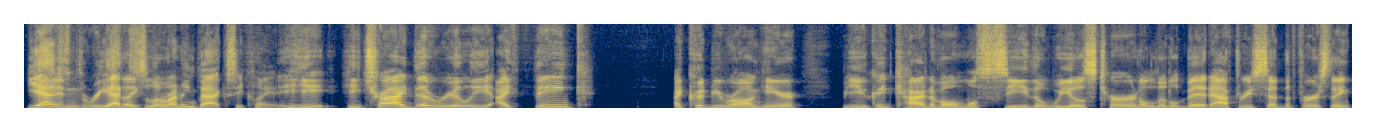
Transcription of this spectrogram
Yes, And, three like, excellent oh. running backs. He claimed. He he tried to really. I think I could be wrong here, but you could kind of almost see the wheels turn a little bit after he said the first thing.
